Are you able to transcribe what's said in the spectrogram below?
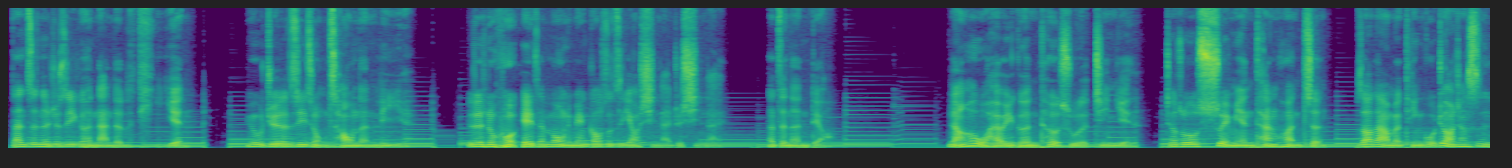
但真的就是一个很难得的体验，因为我觉得是一种超能力耶。就是如果可以在梦里面告诉自己要醒来就醒来，那真的很屌。然后我还有一个很特殊的经验，叫做睡眠瘫痪症，不知道大家有没有听过？就好像是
